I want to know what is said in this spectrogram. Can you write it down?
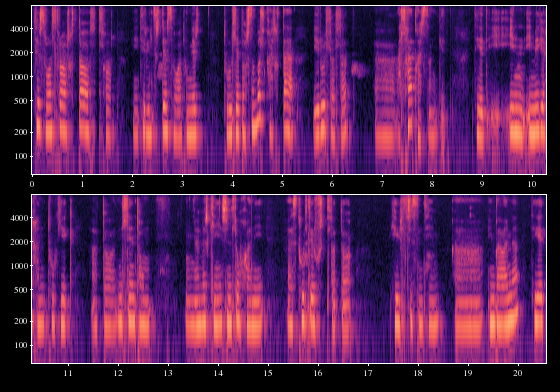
тэр сургалт руу орохдоо болохоор тэр гинцэр дээр суугаад хүнээр төрүүлээд орсон бол гарахтаа эрүүл болоод алхаад гарсан гэд. Тэгээд энэ эмээгийнх нь түүхийг одоо нэлийн том Америкийн шинжилгээ ухааны сэтгүүлээр хүртэл одоо хэвлэлжсэн тийм юм байгаа юм аа. Тэгээд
